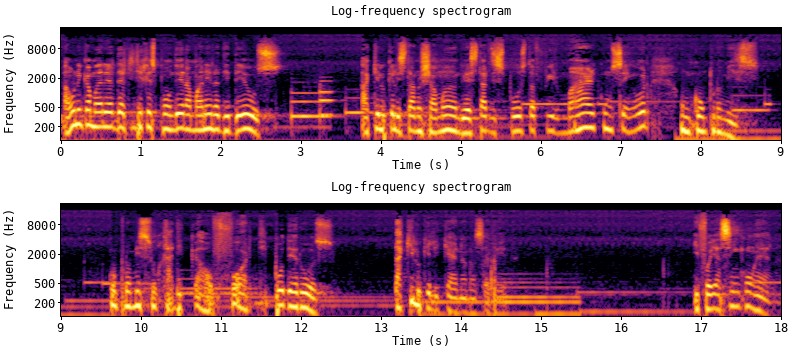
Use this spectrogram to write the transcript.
a única maneira de responder à maneira de Deus, aquilo que Ele está nos chamando, é estar disposto a firmar com o Senhor um compromisso. Compromisso radical, forte, poderoso, daquilo que Ele quer na nossa vida. E foi assim com ela.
